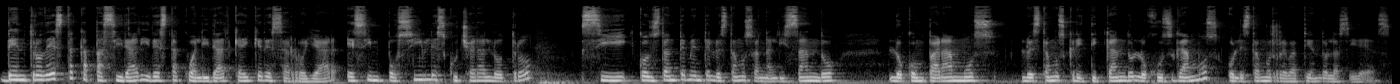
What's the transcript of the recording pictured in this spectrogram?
Dentro de esta capacidad y de esta cualidad que hay que desarrollar, es imposible escuchar al otro si constantemente lo estamos analizando, lo comparamos, lo estamos criticando, lo juzgamos o le estamos rebatiendo las ideas.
